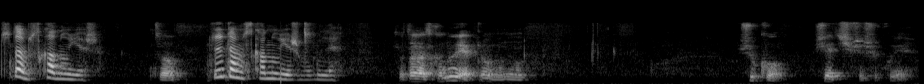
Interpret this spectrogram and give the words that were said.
Co tam skanujesz? Co? Co ty tam skanujesz w ogóle? Co teraz skanuje? Pro, no. Szuko. Sieć przeszukuje.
